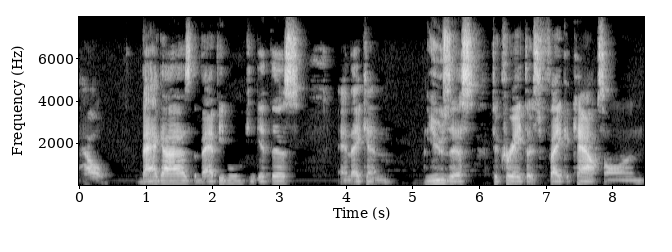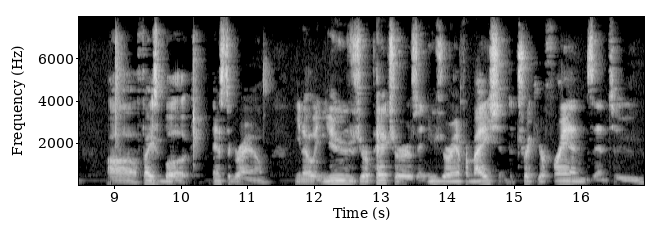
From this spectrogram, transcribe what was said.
how bad guys, the bad people, can get this, and they can use this to create those fake accounts on uh, Facebook, Instagram, you know, and use your pictures and use your information to trick your friends into,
